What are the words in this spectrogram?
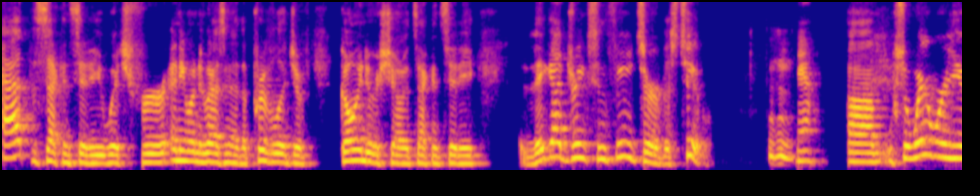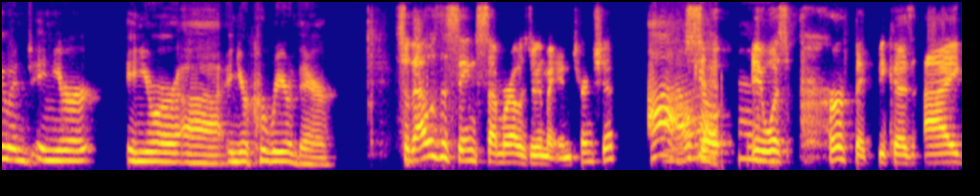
at the Second City. Which for anyone who hasn't had the privilege of going to a show at Second City, they got drinks and food service too. Mhm. yeah Um, so where were you in in your in your uh, in your career there? so that was the same summer i was doing my internship Ah, Oh, okay. so it was perfect because i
